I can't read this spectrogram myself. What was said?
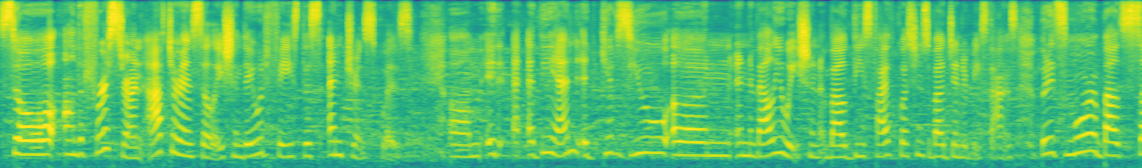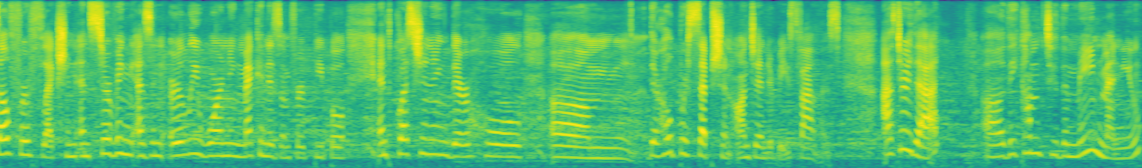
so on the first run, after installation, they would face this entrance quiz. Um, it, at the end, it gives you an, an evaluation about these five questions about gender-based violence, but it's more about self-reflection and serving as an early warning mechanism for people and questioning their whole, um, their whole perception on gender-based violence. After that, uh, they come to the main menu,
